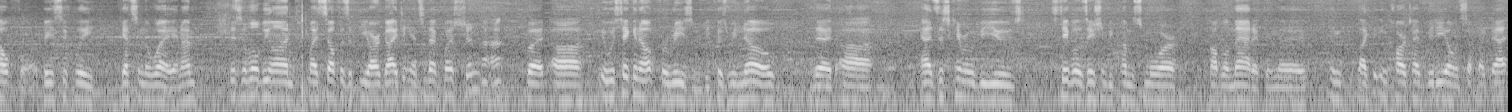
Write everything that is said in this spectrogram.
helpful. It basically gets in the way, and I'm this is a little beyond myself as a PR guy to answer that question. Uh-huh. But uh, it was taken out for a reason because we know that uh, as this camera would be used, stabilization becomes more problematic, and the in, like the in-car type video and stuff like that,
